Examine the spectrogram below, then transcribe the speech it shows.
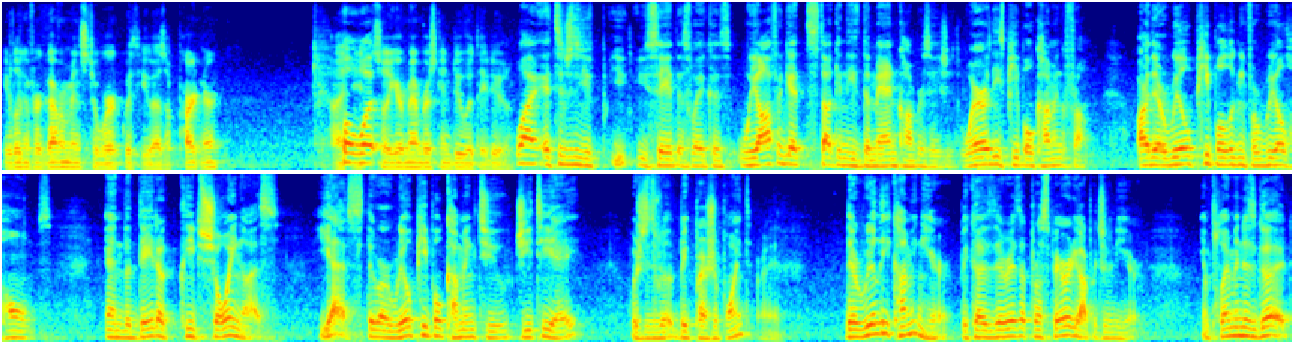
You're looking for governments to work with you as a partner. uh, Well, what- so your members can do what they do. Well, it's interesting you, you, you say it this way because we often get stuck in these demand conversations. Where are these people coming from? Are there real people looking for real homes? And the data keeps showing us, yes, there are real people coming to GTA, which is a big pressure point. Right. They're really coming here because there is a prosperity opportunity here. Employment is good.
